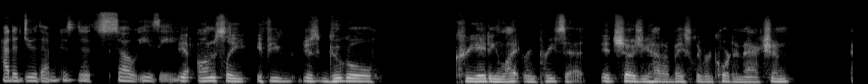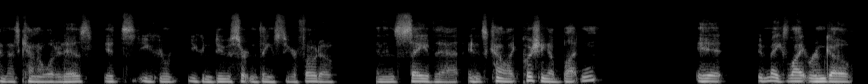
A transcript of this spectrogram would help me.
how to do them because it's so easy. Yeah. Honestly, if you just Google creating Lightroom preset, it shows you how to basically record an action. And that's kind of what it is. It's you can you can do certain things to your photo and then save that. And it's kind of like pushing a button. It it makes Lightroom go,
